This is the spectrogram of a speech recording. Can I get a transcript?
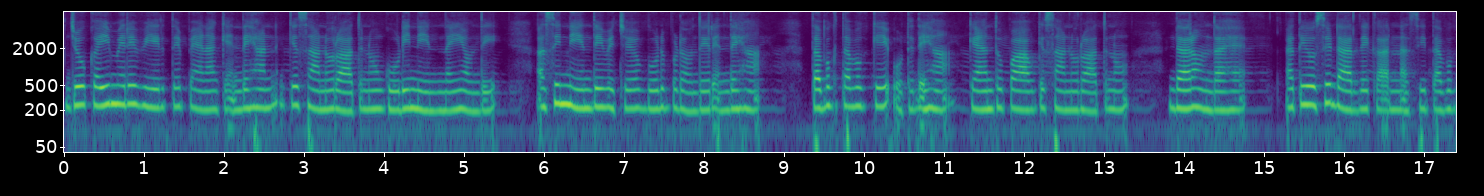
ਜੋ ਕਈ ਮੇਰੇ ਵੀਰ ਤੇ ਭੈਣਾਂ ਕਹਿੰਦੇ ਹਨ ਕਿ ਸਾਨੂੰ ਰਾਤ ਨੂੰ ਗੂੜੀ ਨੀਂਦ ਨਹੀਂ ਆਉਂਦੀ। ਅਸੀਂ ਨੀਂਦ ਦੇ ਵਿੱਚ ਬੁੜ ਬੜਾਉਂਦੇ ਰਹਿੰਦੇ ਹਾਂ। ਤਬਕ ਤਬਕ ਕੇ ਉੱਠਦੇ ਹਾਂ। ਕਹਿਣ ਤੋਂ ਭਾਵ ਕਿ ਸਾਨੂੰ ਰਾਤ ਨੂੰ ਡਰ ਆਉਂਦਾ ਹੈ ਅਤੇ ਉਸੇ ਡਰ ਦੇ ਕਾਰਨ ਅਸੀਂ ਤਬਕ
